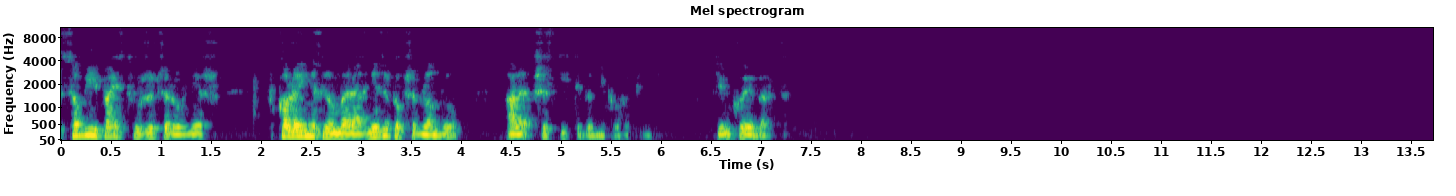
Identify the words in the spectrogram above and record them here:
sobie i Państwu życzę również w kolejnych numerach nie tylko przeglądu, ale wszystkich tygodników opinii. Dziękuję bardzo.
